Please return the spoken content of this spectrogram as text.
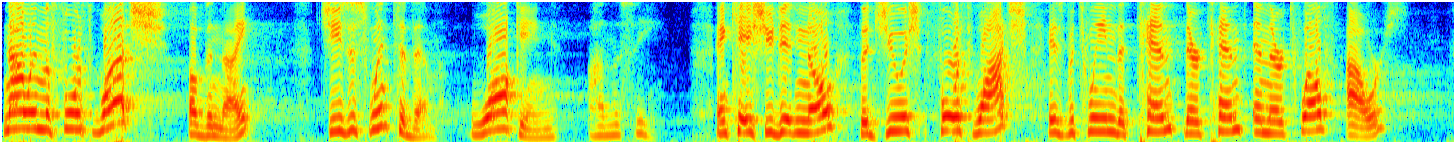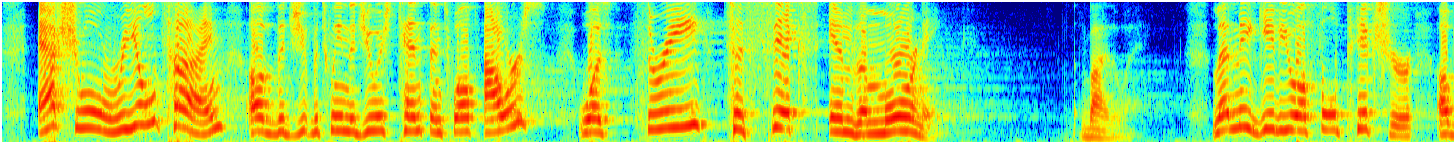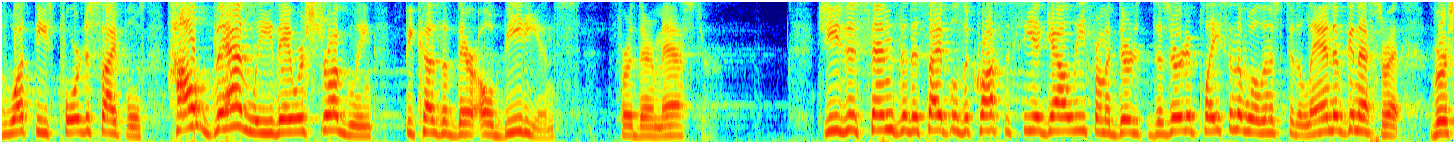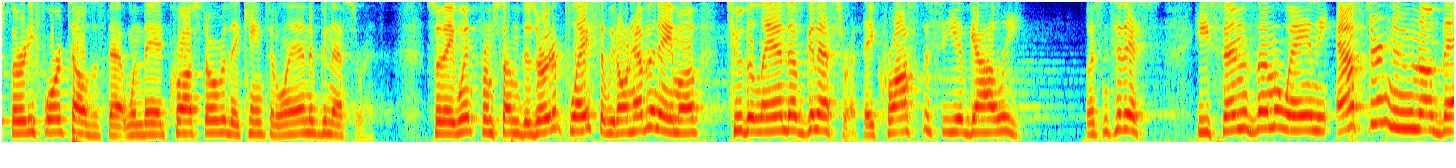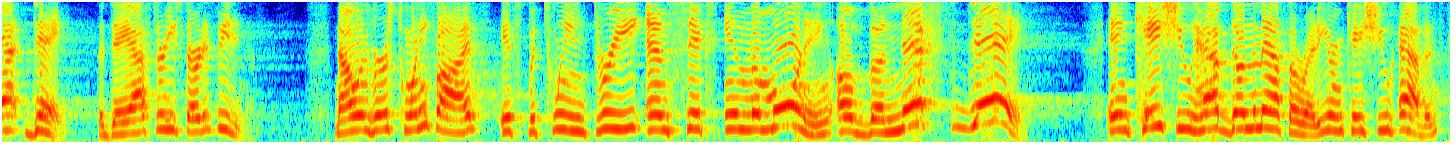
Now, in the fourth watch of the night, Jesus went to them, walking on the sea. In case you didn't know, the Jewish fourth watch is between the 10th, their 10th, and their 12th hours. Actual real time of the Jew, between the Jewish 10th and 12th hours was 3 to 6 in the morning, by the way. Let me give you a full picture of what these poor disciples, how badly they were struggling because of their obedience for their master. Jesus sends the disciples across the Sea of Galilee from a deserted place in the wilderness to the land of Gennesaret. Verse 34 tells us that when they had crossed over, they came to the land of Gennesaret. So they went from some deserted place that we don't have the name of to the land of Gennesaret. They crossed the Sea of Galilee. Listen to this. He sends them away in the afternoon of that day, the day after he started feeding them. Now, in verse 25, it's between 3 and 6 in the morning of the next day. In case you have done the math already, or in case you haven't,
